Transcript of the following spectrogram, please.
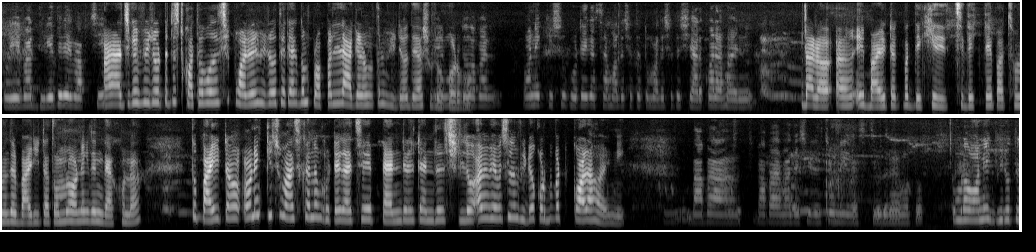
তো এবার ধীরে ধীরে ভাবছি আর আজকে ভিডিওটা জাস্ট কথা বলছি পরের ভিডিও থেকে একদম প্রপারলি আগের মতন ভিডিও দেওয়া শুরু করব। আবার অনেক কিছু ঘটে গেছে আমাদের সাথে তোমাদের সাথে শেয়ার করা হয়নি। দাঁড়া এই বাড়িটা একবার দেখিয়ে দিচ্ছি দেখতেই পাচ্ছ আমাদের বাড়িটা তোমরা অনেকদিন দেখো না। তো বাড়িটা অনেক কিছু মাঝখানে ঘটে গেছে প্যান্ডেল ট্যান্ডেল ছিল আমি ভেবেছিলাম ভিডিও করব বাট করা হয়নি। বাবা বাবা আমাদের ছেড়ে চলে গেছে চিরদিনের মতো। তোমরা অনেক ভিডিওতে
